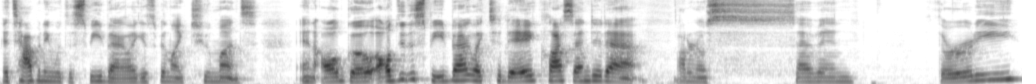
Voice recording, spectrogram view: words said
it's happening with the speed bag like it's been like two months and i'll go i'll do the speed bag like today class ended at i don't know 7.30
